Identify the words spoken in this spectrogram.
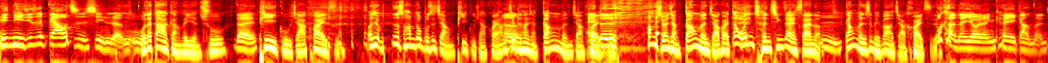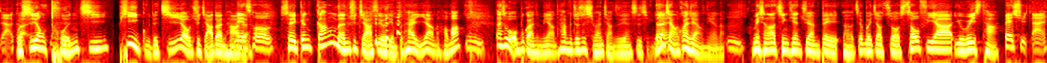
你你已经是标志性人物。我在大港的演出，对，屁股夹筷子，而且那时候他们都不是讲屁股夹筷子，他们基本上讲肛门夹筷子。他们喜欢讲肛门夹筷子，但我已经澄清再三了，嗯，肛门是没办法夹筷子，不可能有人可以肛门夹筷。子。我是用臀肌、屁股的肌肉去夹断它的，没错，所以跟肛门去夹是有点不太一样的，好吗？嗯，但是我不管怎么样，他们就是喜欢讲这件事情，已经讲了快两年了，嗯，没想到今天居然被呃这位叫做 Sophia Urista 被取代，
